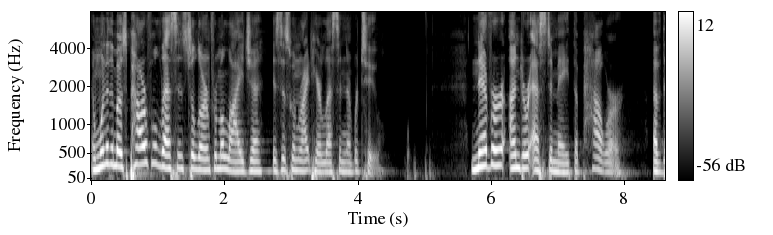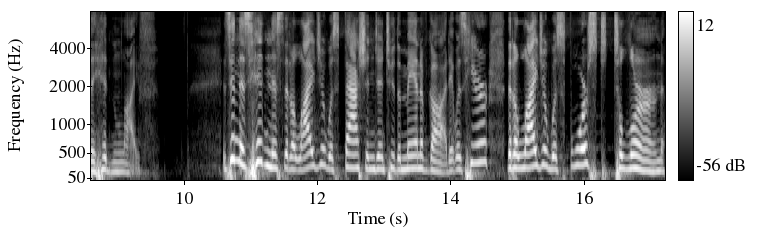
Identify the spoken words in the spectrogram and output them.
And one of the most powerful lessons to learn from Elijah is this one right here, lesson number two. Never underestimate the power of the hidden life. It's in this hiddenness that Elijah was fashioned into the man of God. It was here that Elijah was forced to learn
